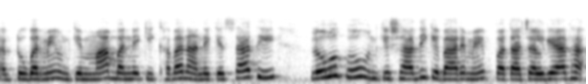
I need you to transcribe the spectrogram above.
अक्टूबर में उनके माँ बनने की खबर आने के साथ ही लोगों को उनकी शादी के बारे में पता चल गया था।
